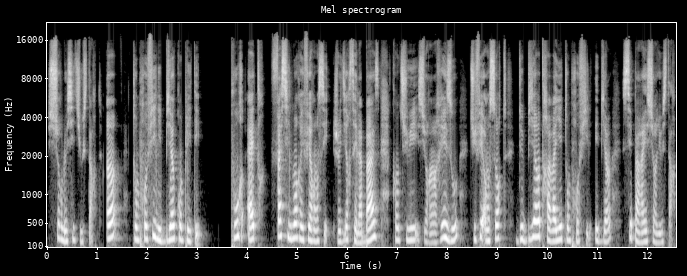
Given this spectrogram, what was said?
sur le site YouStart. 1. Ton profil est bien complété pour être facilement référencé. Je veux dire, c'est la base. Quand tu es sur un réseau, tu fais en sorte de bien travailler ton profil. Eh bien, c'est pareil sur YouStart.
